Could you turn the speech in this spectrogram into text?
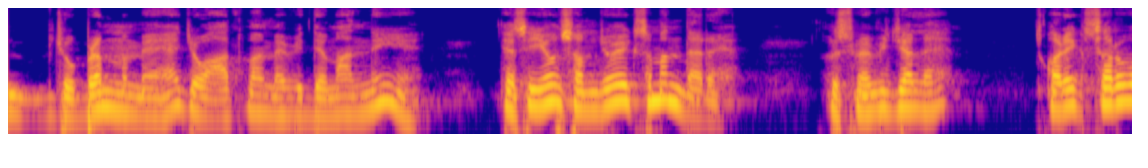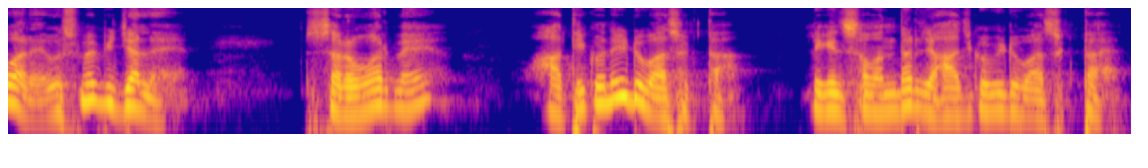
जो ब्रह्म में है, जो आत्मा में विद्यमान नहीं है जैसे यूँ समझो एक समंदर है, उसमें भी जल है और एक सरोवर है, उसमें भी जल है। सरोवर में हाथी को नहीं डुबा सकता, लेकिन समंदर जहाज़ को भी डुबा सकता है।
